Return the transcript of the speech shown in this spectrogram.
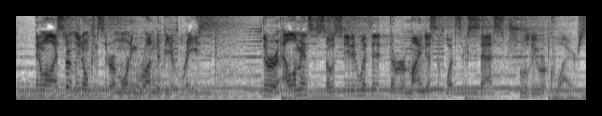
And while I certainly don't consider a morning run to be a race, there are elements associated with it that remind us of what success truly requires.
